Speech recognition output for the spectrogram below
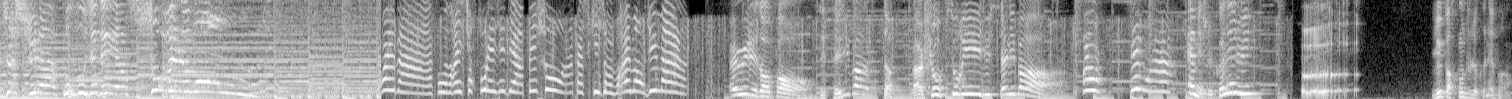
Je suis là pour vous aider à sauver le monde Ouais bah, faudrait surtout les aider à pécho, hein, parce qu'ils ont vraiment du mal. Eh oui les enfants, c'est Célibat, la chauve-souris du célibat. Oh, c'est moi. Eh mais je le connais lui Lui par contre je le connais pas.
